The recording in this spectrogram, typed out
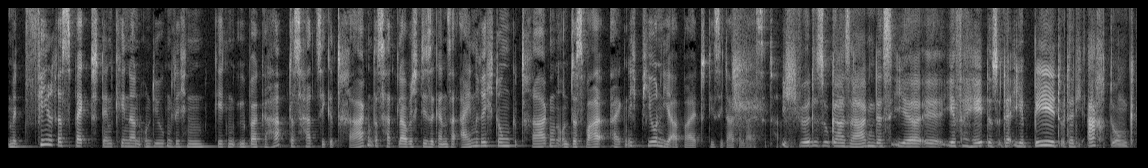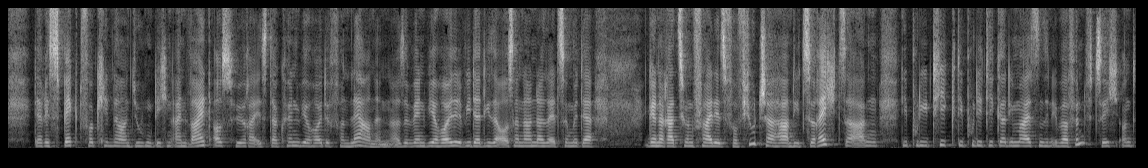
mit viel Respekt den Kindern und Jugendlichen gegenüber gehabt. Das hat sie getragen. Das hat, glaube ich, diese ganze Einrichtung getragen. Und das war eigentlich Pionierarbeit, die sie da geleistet hat. Ich würde sogar sagen, dass ihr, äh, ihr Verhältnis oder ihr Bild oder die Achtung, der Respekt vor Kindern und Jugendlichen ein weitaus höherer ist. Da können wir heute von lernen. Also wenn wir heute wieder diese Auseinandersetzung mit der Generation Fridays for Future haben, die zu Recht sagen, die Politik, die Politiker, die meisten sind über 50 und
